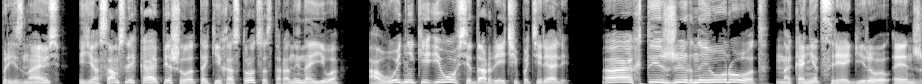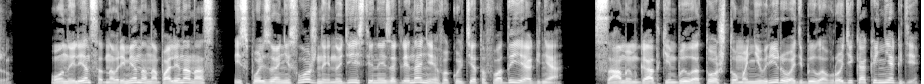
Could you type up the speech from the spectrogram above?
Признаюсь, я сам слегка опешил от таких острот со стороны Наива. А водники и вовсе дар речи потеряли. «Ах ты жирный урод!» – наконец среагировал Энджел. Он и Ленс одновременно напали на нас, используя несложные, но действенные заклинания факультетов воды и огня. Самым гадким было то, что маневрировать было вроде как и негде.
